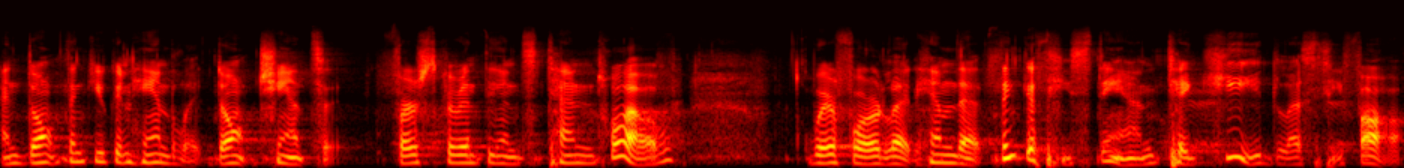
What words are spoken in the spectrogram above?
and don't think you can handle it. Don't chance it. 1 Corinthians 10 12 Wherefore, let him that thinketh he stand take heed lest he fall.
